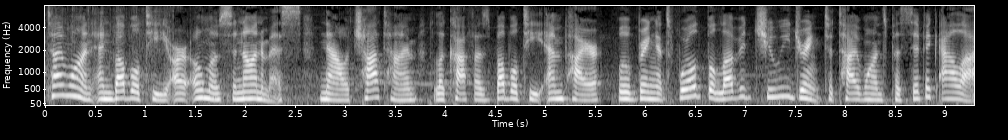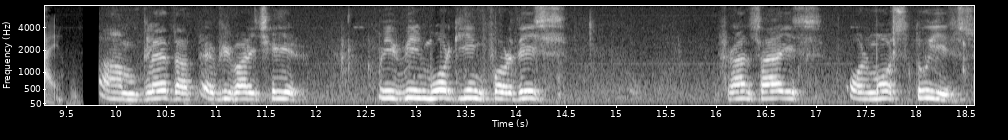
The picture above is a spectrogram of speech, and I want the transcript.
Taiwan and bubble tea are almost synonymous. Now, Chatime, Lacafa's bubble tea empire, will bring its world beloved chewy drink to Taiwan's Pacific ally. I'm glad that everybody's here. We've been working for this franchise almost two years.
